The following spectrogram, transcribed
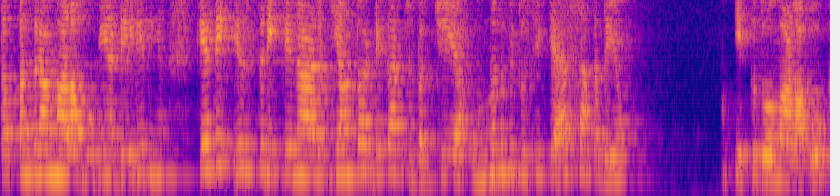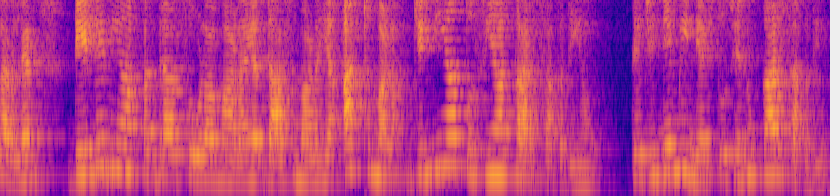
ਤਾਂ 15 ਮਾਲਾ ਹੋ ਗਈਆਂ ਡੇਲੀ ਦੀਆਂ। ਕਹਿੰਦੇ ਇਸ ਤਰੀਕੇ ਨਾਲ ਜਾਂ ਤੁਹਾਡੇ ਘਰ 'ਚ ਬੱਚੇ ਆ, ਉਹਨਾਂ ਨੂੰ ਵੀ ਤੁਸੀਂ ਕਹਿ ਸਕਦੇ ਹੋ ਇੱਕ ਦੋ ਮਾਲਾ ਉਹ ਕਰ ਲੈਣ। ਡੇਲੀ ਦੀਆਂ 15 16 ਮਾਲਾ ਜਾਂ 10 ਮਾਲਾ ਜਾਂ 8 ਮਾਲਾ ਜਿੰਨੀਆਂ ਤੁਸੀਂ ਆ ਕਰ ਸਕਦੇ ਹੋ ਤੇ ਜਿੰਨੇ ਮਹੀਨਿਆਂ 'ਚ ਤੁਸੀਂ ਇਹਨੂੰ ਕਰ ਸਕਦੇ ਹੋ,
